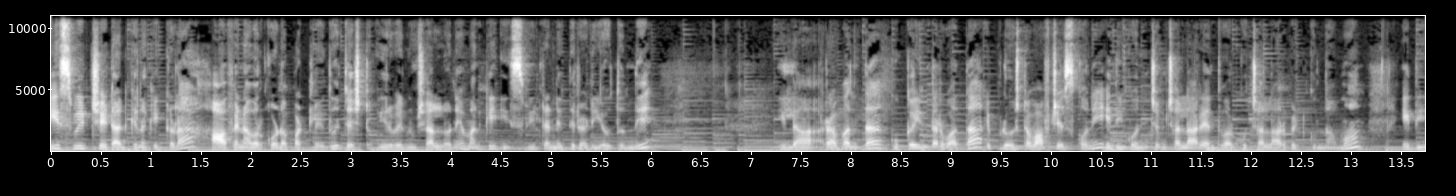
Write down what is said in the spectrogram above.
ఈ స్వీట్ చేయడానికి నాకు ఇక్కడ హాఫ్ అన్ అవర్ కూడా పట్టలేదు. జస్ట్ ఇరవై నిమిషాల్లోనే మనకి ఈ స్వీట్ అనేది రెడీ అవుతుంది. ఇలా రవ్వంతా కుక్ అయిన తర్వాత ఇప్పుడు స్టవ్ ఆఫ్ చేసుకొని ఇది కొంచెం చల్లారేంత వరకు చల్లారి పెట్టుకుందాము. ఇది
